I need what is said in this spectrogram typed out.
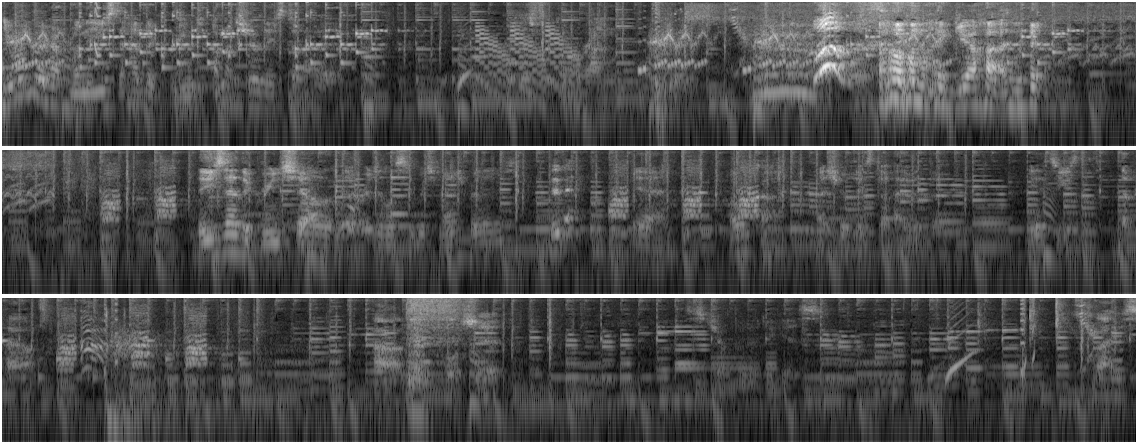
You remember when they used to have the green? I'm not sure they still have it. Oh my god. They used to have the green shell in the original Super Smash Brothers. Did they? Yeah, Oh, God. not sure if they still have it though. You have to use the, the POW. Oh, that's bullshit. Just jump out, I guess. Nice.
